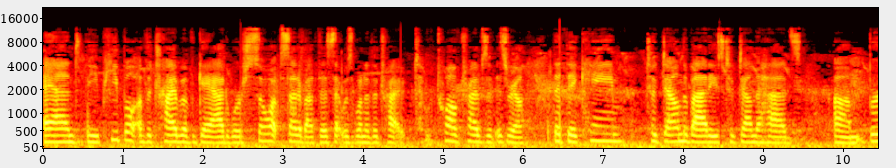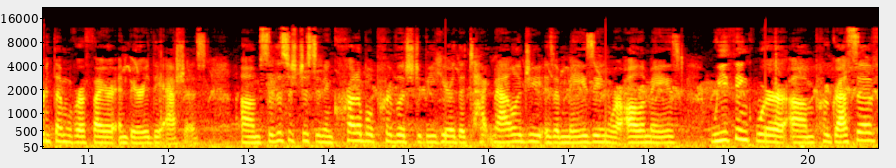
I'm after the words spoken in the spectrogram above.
And the people of the tribe of Gad were so upset about this, that was one of the tri- 12 tribes of Israel, that they came, took down the bodies, took down the heads, um, burnt them over a fire, and buried the ashes. Um, so this is just an incredible privilege to be here. The technology is amazing. We're all amazed. We think we're um, progressive.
